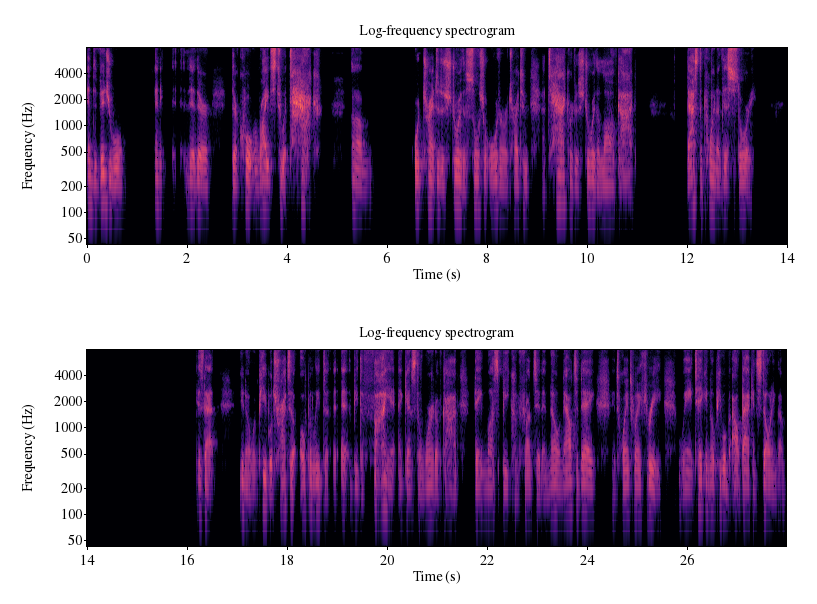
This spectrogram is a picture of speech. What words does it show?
individual and their, their their quote rights to attack um, or try to destroy the social order or try to attack or destroy the law of god. That's the point of this story. Is that you know when people try to openly de- eh, be defiant against the word of god they must be confronted and no now today in 2023 we ain't taking no people out back and stoning them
